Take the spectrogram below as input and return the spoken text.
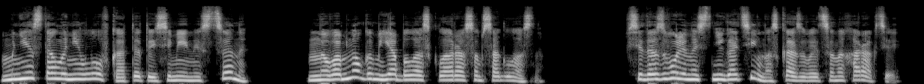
Мне стало неловко от этой семейной сцены, но во многом я была с Кларасом согласна. Вседозволенность негативно сказывается на характере.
